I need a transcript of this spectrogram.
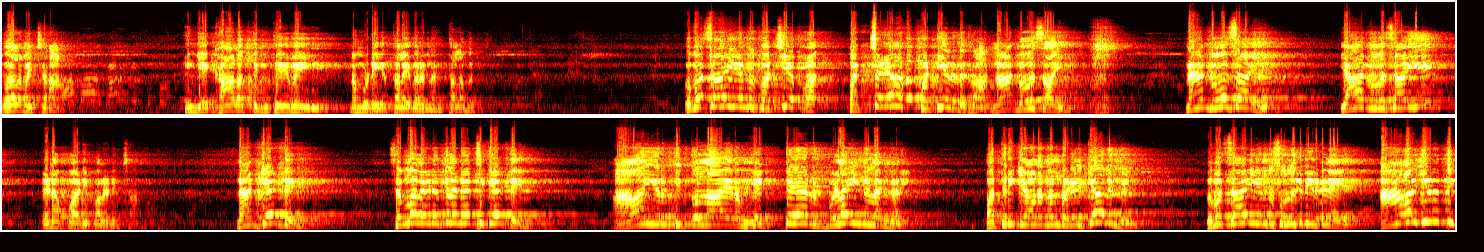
முதலமைச்சரா? இங்கே காலத்தின் தேவை நம்முடைய தலைவர் என் தளபதி. விவசாயி என்று பச்சைய பச்சையாக பட்டியலிடுகிறான். நான் விவசாயி. நான் விவசாயி. யார் விவசாயி? எடப்பாடி பழனிசாமி. நான் கேட்டேன் செம்மல இடத்துல நேற்று கேட்டேன். ஆயிரத்தி தொள்ளாயிரம் ஹெக்டேர் விளை நிலங்களை. பத்திரிகையாளர் நண்பர்கள் கேளுங்கள். விவசாயி என்று சொல்லுகிறீர்களே ஆயிரத்தி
